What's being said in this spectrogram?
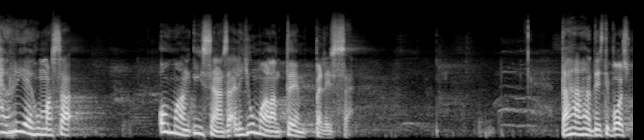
käy riehumassa oman isänsä, eli Jumalan temppelissä. Tähän tietysti voisi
